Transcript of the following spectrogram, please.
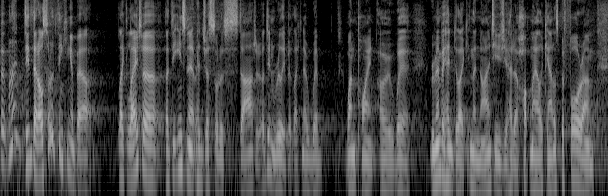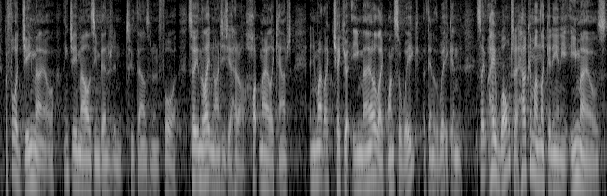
but when I did that, I was sort of thinking about like later, uh, the internet had just sort of started. It didn't really, but like no web 1.0 where remember had like in the 90s you had a hotmail account. It was before um, before gmail. I think gmail was invented in 2004 so in the late 90s you had a hotmail account and you might like check your email like once a week at the end of the week. And it's like hey walter how come i'm not getting any emails?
